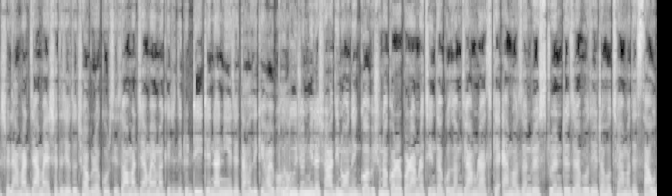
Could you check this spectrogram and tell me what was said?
আসলে আমার জামাইয়ের সাথে যেহেতু ঝগড়া করছি, তো আমার জামাই আমাকে যদি একটু ডেটে না নিয়ে যায়, তাহলে কি হয় বলো? দুজন মিলে সারাদিন অনেক গবেষণা করার পর আমরা চিন্তা করলাম যে আমরা আজকে অ্যামাজন রেস্টুরেন্টে যাব, যেটা হচ্ছে আমাদের সাউথ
